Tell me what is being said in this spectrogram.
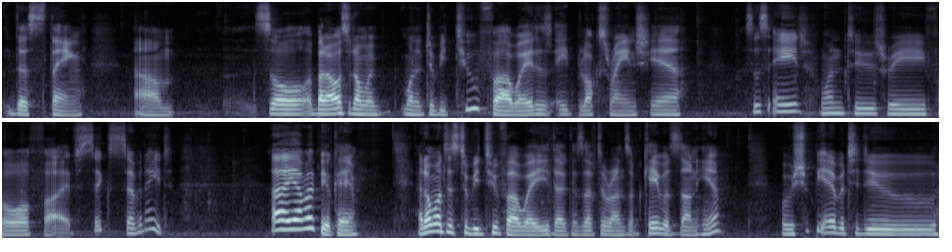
this thing. Um, so, but I also don't want, it to be too far away. This is 8 blocks range, yeah. Is this 8? 1, 2, 3, 4, 5, 6, 7, 8. Uh, yeah, might be okay. I don't want this to be too far away either, because I have to run some cables down here. But we should be able to do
